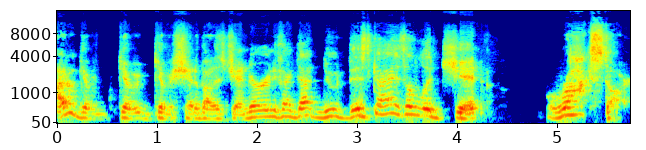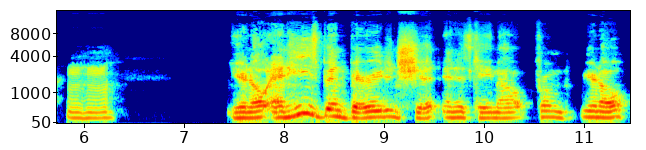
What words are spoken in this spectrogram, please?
I don't give give give a shit about his gender or anything like that. Dude, this guy is a legit rock star. hmm you know, and he's been buried in shit and has came out from, you know,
